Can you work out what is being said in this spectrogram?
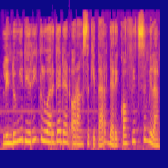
Lindungi diri, keluarga, dan orang sekitar dari COVID-19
